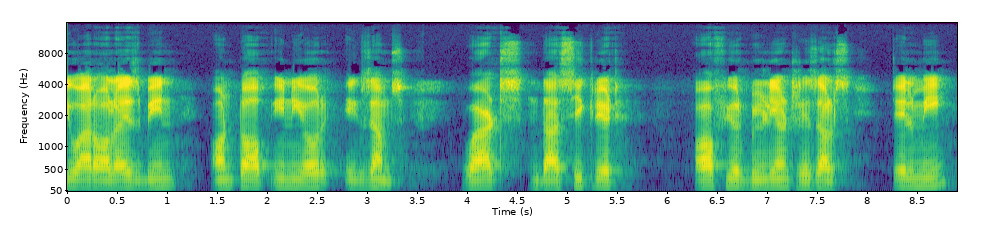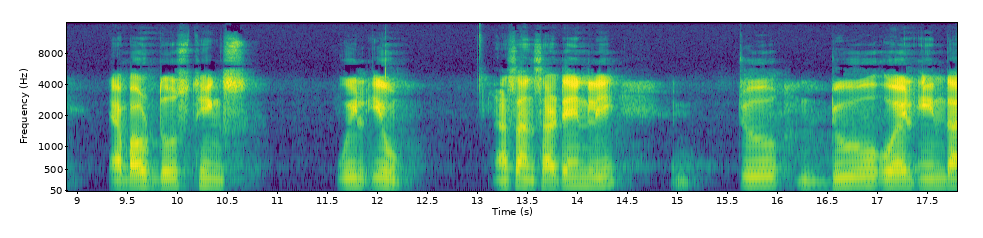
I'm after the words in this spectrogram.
you are always been on top in your exams. What's the secret of your brilliant results? Tell me about those things. Will you? Hassan, certainly to do well in the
